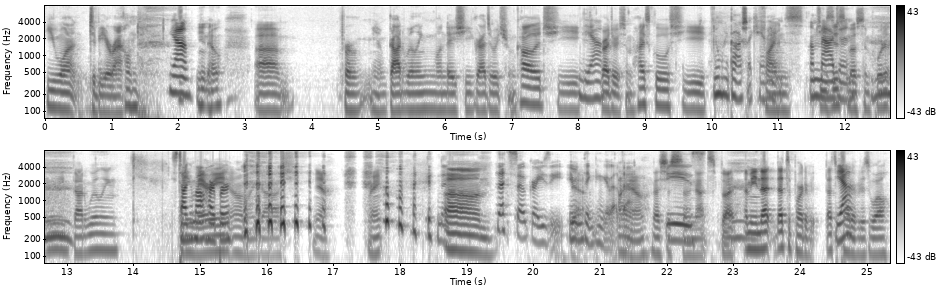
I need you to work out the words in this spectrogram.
you want to be around, Yeah. you know. Um, for you know, God willing, one day she graduates from college. She Yeah. graduates from high school. She Oh my gosh, I can't even finds Jesus imagine. most importantly, God willing. He's talking about married. Harper. Oh my gosh. yeah. Right. Goodness. Um That's so crazy. Even yeah. thinking about that. I know. That's just so nuts. But I mean that that's a part of it. That's Yeah. part of it as well.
